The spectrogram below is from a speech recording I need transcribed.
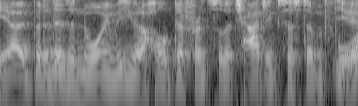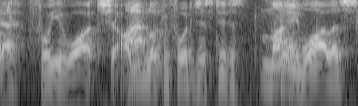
you know, but it is annoying that you got a whole different sort of charging system for Yeah. for your watch. I'm I- looking forward to just do just My- full wireless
